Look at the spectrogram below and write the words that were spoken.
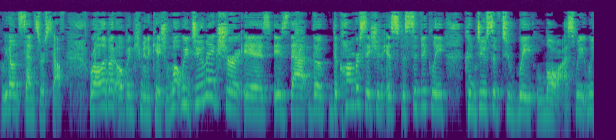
we don't censor stuff. We're all about open communication. What we do make sure is, is that the, the conversation is specifically conducive to weight loss. We, we,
